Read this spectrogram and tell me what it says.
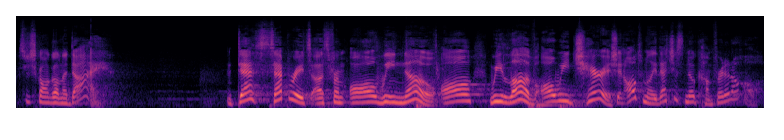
It's just all going to die. Death separates us from all we know, all we love, all we cherish, and ultimately, that's just no comfort at all.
